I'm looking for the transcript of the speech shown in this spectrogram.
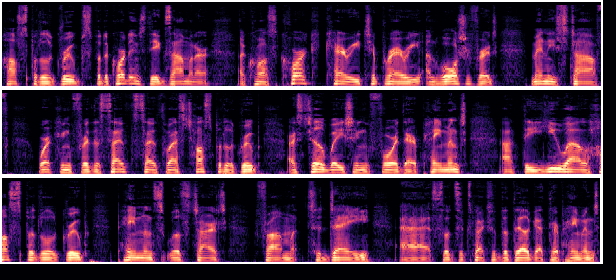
hospital groups, but according to the Examiner, across Cork, Kerry, Tipperary, and Waterford, many staff working for the South Southwest Hospital Group are still waiting for their payment. At the UL Hospital Group, payments will start from today, uh, so it's expected that they'll get their payment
